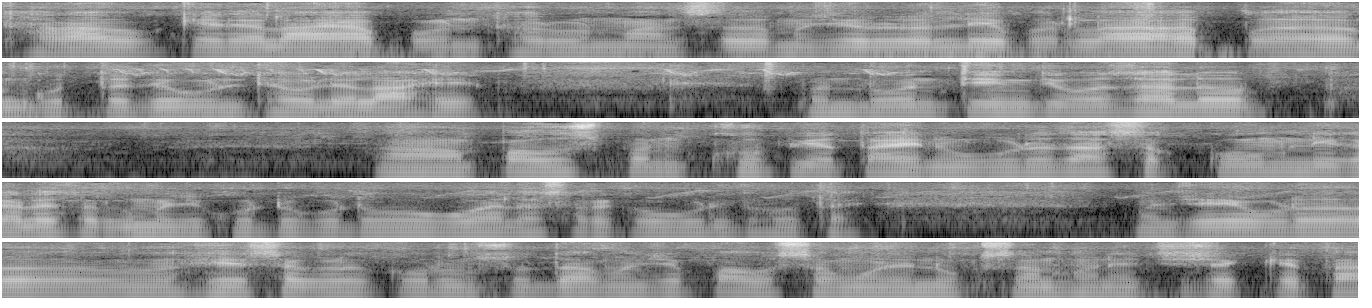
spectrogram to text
ठराव केलेला आहे आपण ठरवून माणसं म्हणजे लेबरला प गुत्त देऊन ठेवलेलं आहे. पण दोन तीन दिवस झालं पाऊस पण खूप येत आहे आणि उडद असं कोंब निघाल्यासारखं म्हणजे कुठं कुठं उगवायल्यासारखं उडीद होत आहे. म्हणजे एवढं हे सगळं करूनसुद्धा म्हणजे पावसामुळे नुकसान होण्याची शक्यता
